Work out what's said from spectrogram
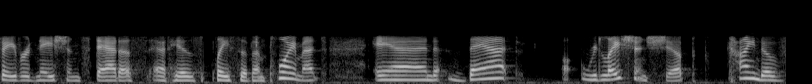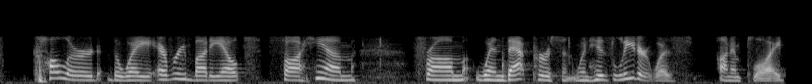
favored nation status at his place of employment, and that relationship kind of colored the way everybody else saw him from when that person, when his leader was unemployed.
